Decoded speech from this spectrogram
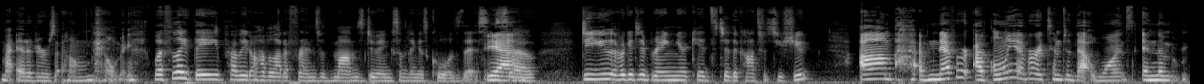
my editors at home to help me. Well, I feel like they probably don't have a lot of friends with moms doing something as cool as this. Yeah. So, do you ever get to bring your kids to the concerts you shoot? Um, I've never, I've only ever attempted that once, and the,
